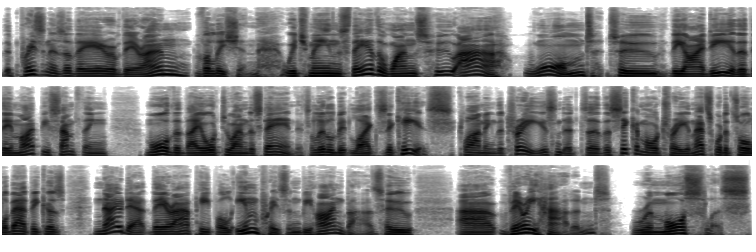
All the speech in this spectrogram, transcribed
the prisoners are there of their own volition which means they're the ones who are warmed to the idea that there might be something more that they ought to understand. It's a little bit like Zacchaeus climbing the tree, isn't it? Uh, the sycamore tree, and that's what it's all about because no doubt there are people in prison behind bars who are very hardened, remorseless.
